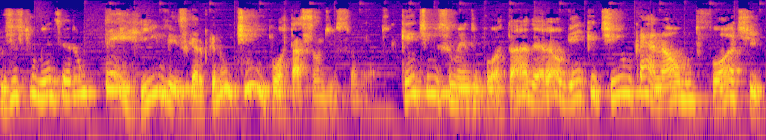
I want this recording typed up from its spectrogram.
Os instrumentos eram terríveis, cara, porque não tinha importação de instrumentos. Quem tinha instrumento importado era alguém que tinha um canal muito forte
